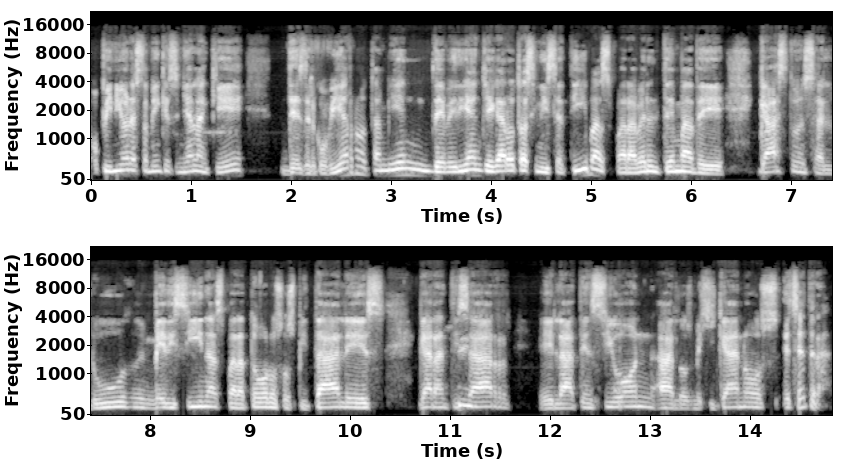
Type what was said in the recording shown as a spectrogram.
opiniones también que señalan que desde el gobierno también deberían llegar otras iniciativas para ver el tema de gasto en salud, medicinas para todos los hospitales, garantizar eh, la atención a los mexicanos, etcétera.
